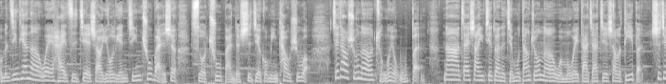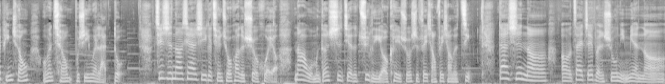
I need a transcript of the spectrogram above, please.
我们今天呢，为孩子介绍由联经出版社所出版的《世界公民套书》哦。这套书呢，总共有五本。那在上一阶段的节目当中呢，我们为大家介绍了第一本《世界贫穷》，我们穷不是因为懒惰。其实呢，现在是一个全球化的社会哦，那我们跟世界的距离哦，可以说是非常非常的近。但是呢，呃，在这本书里面呢，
